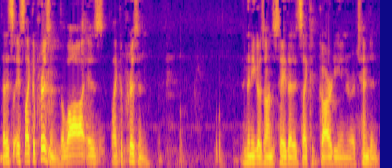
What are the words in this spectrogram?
that it's it's like a prison. The law is like a prison. And then he goes on to say that it's like a guardian or attendant.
